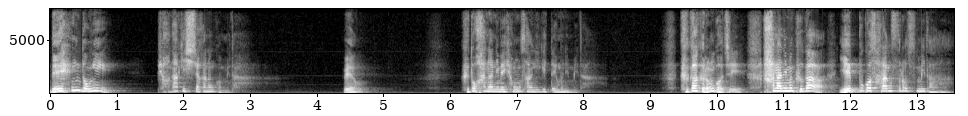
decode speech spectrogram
내 행동이 변하기 시작하는 겁니다. 왜요? 그도 하나님의 형상이기 때문입니다. 그가 그런 거지. 하나님은 그가 예쁘고 사랑스럽습니다.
